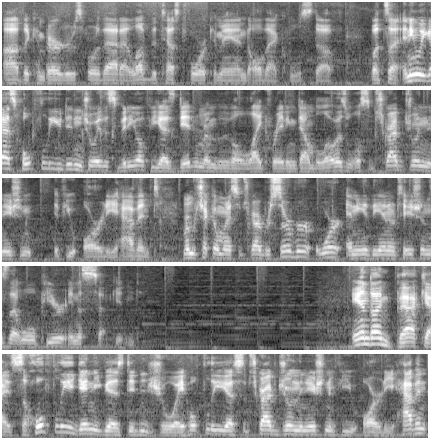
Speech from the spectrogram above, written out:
uh, the comparators for that. I love the testfor command, all that cool stuff. But uh, anyway, guys, hopefully you did enjoy this video. If you guys did, remember to leave a like rating down below, as well subscribe join the nation if you already haven't. Remember to check out my subscriber server or any of the annotations that will appear in a second. And I'm back, guys, so hopefully, again, you guys did enjoy. Hopefully, you guys subscribe, join the nation if you already haven't.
